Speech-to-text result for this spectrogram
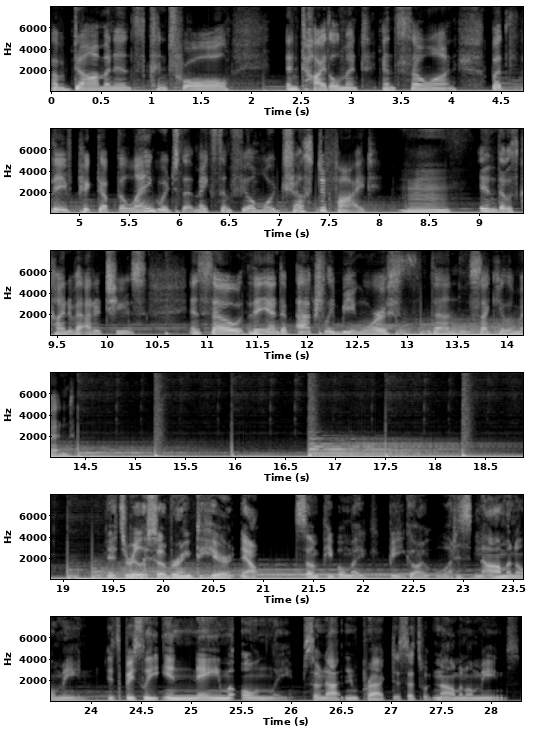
of dominance, control, entitlement, and so on. But they've picked up the language that makes them feel more justified hmm. in those kind of attitudes. And so they end up actually being worse than secular men. It's really sobering to hear. Now, some people might be going, what does nominal mean? It's basically in name only, so not in practice. That's what nominal means.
